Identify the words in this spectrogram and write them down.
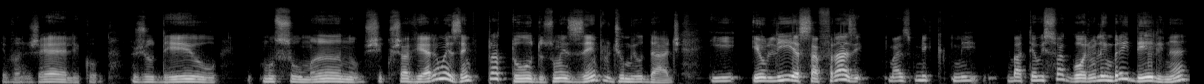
evangélico, judeu, muçulmano. Chico Xavier é um exemplo para todos, um exemplo de humildade. E eu li essa frase, mas me, me bateu isso agora. Eu lembrei dele, né?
